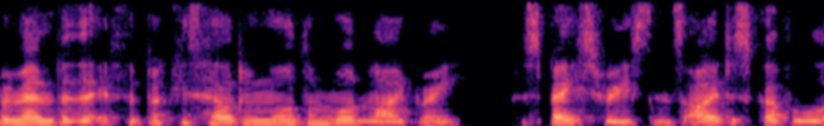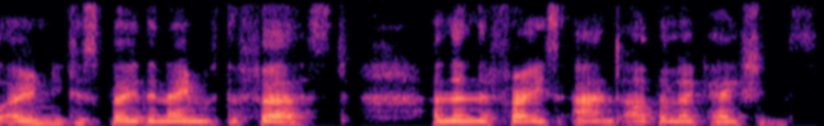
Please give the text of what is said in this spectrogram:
Remember that if the book is held in more than one library, for space reasons, iDiscover will only display the name of the first and then the phrase and other locations.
